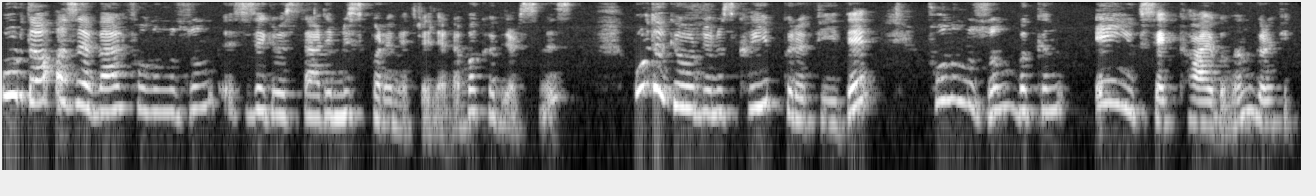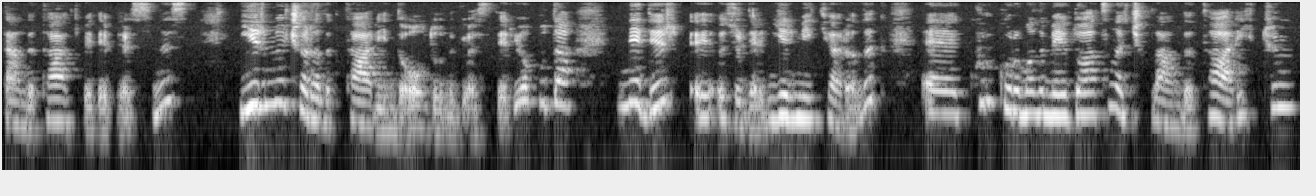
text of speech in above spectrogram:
Burada az evvel fonumuzun e, size gösterdiğim risk parametrelerine bakabilirsiniz. Burada gördüğünüz kayıp grafiği de fonumuzun bakın en yüksek kaybının grafikten de takip edebilirsiniz. 23 Aralık tarihinde olduğunu gösteriyor. Bu da nedir? Ee, özür dilerim 22 Aralık. Ee, kur korumalı mevduatın açıklandığı tarih tüm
